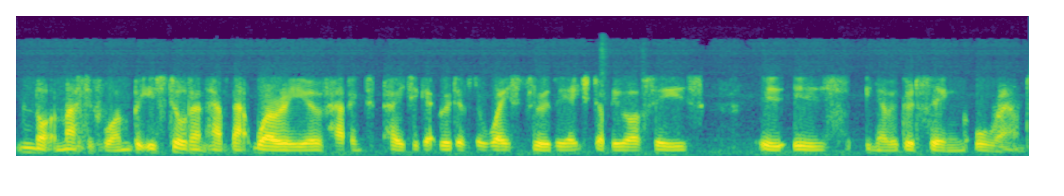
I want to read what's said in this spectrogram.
not a massive one, but you still don't have that worry of having to pay to get rid of the waste through the HWRCs. Is, is, you know a good thing all round.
